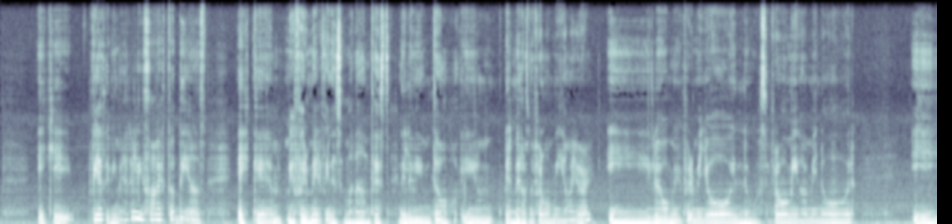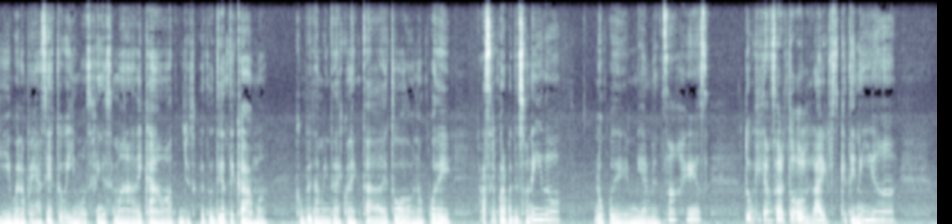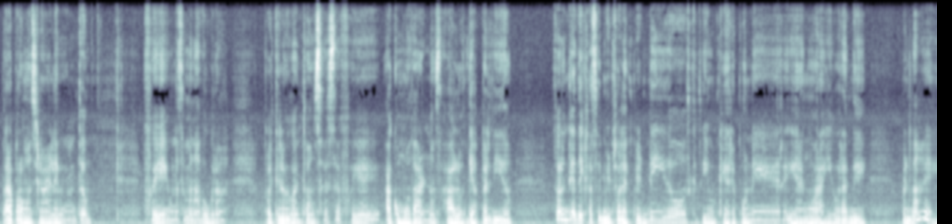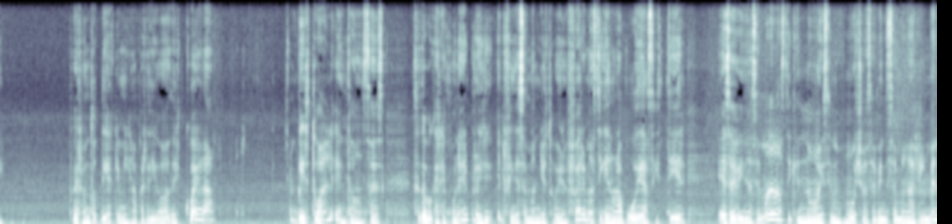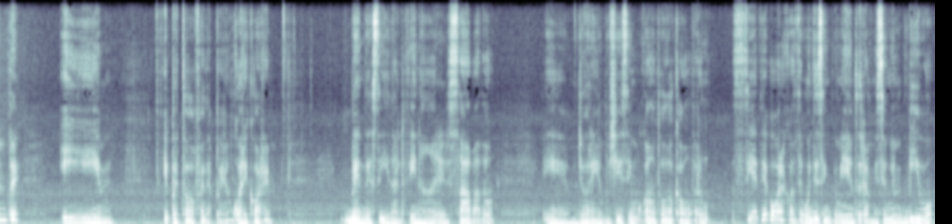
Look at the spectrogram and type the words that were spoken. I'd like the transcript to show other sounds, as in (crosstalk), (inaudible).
y que, fíjate, vine a realizar estos días, es que me enfermé el fin de semana antes del evento. Y primero se enfermó mi hija mayor y luego me enfermé yo y luego se enfermó mi hija menor. Y bueno, pues así estuvimos fin de semana de cama. Yo estuve dos días de cama, completamente desconectada de todo. No pude hacer pruebas de sonido, no pude enviar mensajes, tuve que cancelar todos los lives que tenía para promocionar el evento. Fue una semana dura porque luego entonces se fue acomodarnos a los días perdidos. Fueron días de clases virtuales perdidos que tuvimos que reponer y eran horas y horas de, ¿verdad? fueron dos días que mi hija perdió de escuela virtual, entonces se tuvo que reponer, pero el fin de semana yo estuve enferma, así que no la pude asistir ese fin de semana, así que no hicimos mucho ese fin de semana realmente. Y, y pues todo fue después en Cuaricore. Bendecida al final, el sábado. Lloré muchísimo cuando todo acabó. Fueron 7 horas con 55 minutos de transmisión en vivo.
